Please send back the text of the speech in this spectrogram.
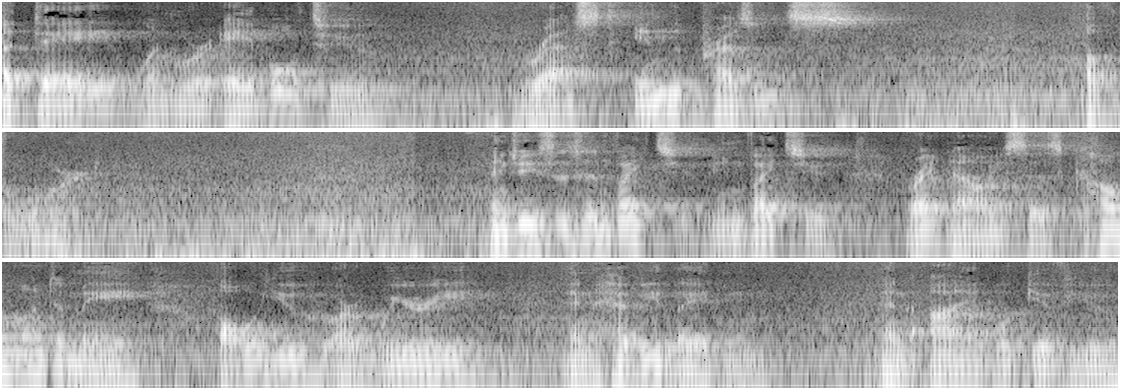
A day when we're able to rest in the presence of the Lord. And Jesus invites you. He invites you right now. He says, Come unto me, all you who are weary and heavy laden, and I will give you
